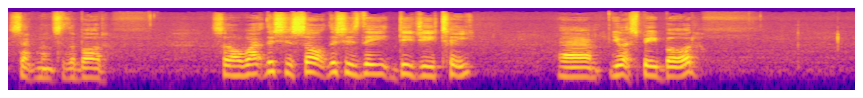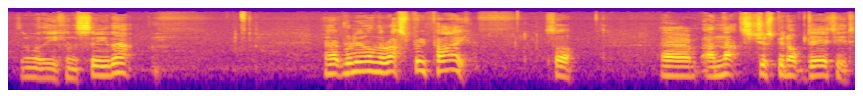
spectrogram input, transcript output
segments of the board. So uh, this is so this is the DGT um, USB board. Don't know whether you can see that. Uh, running on the Raspberry Pi. So um, and that's just been updated.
